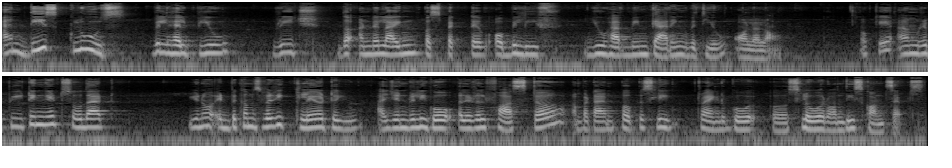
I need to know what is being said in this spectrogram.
And these clues will help you reach the underlying perspective or belief you have been carrying with you all along. Okay, I'm repeating it so that you know it becomes very clear to you. I generally go a little faster, but I'm purposely trying to go uh, slower on these concepts.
